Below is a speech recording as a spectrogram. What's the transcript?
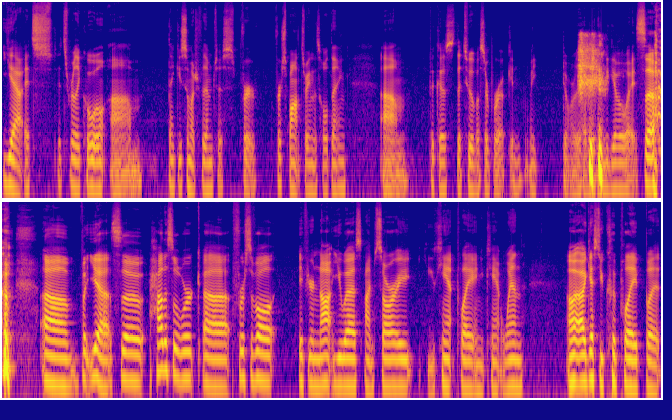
yeah, it's it's really cool. Um, thank you so much for them just for for sponsoring this whole thing, um, because the two of us are broke and we don't really have anything to give away. So, um, but yeah, so how this will work, uh, first of all, if you're not US, I'm sorry, you can't play and you can't win. Uh, I guess you could play, but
